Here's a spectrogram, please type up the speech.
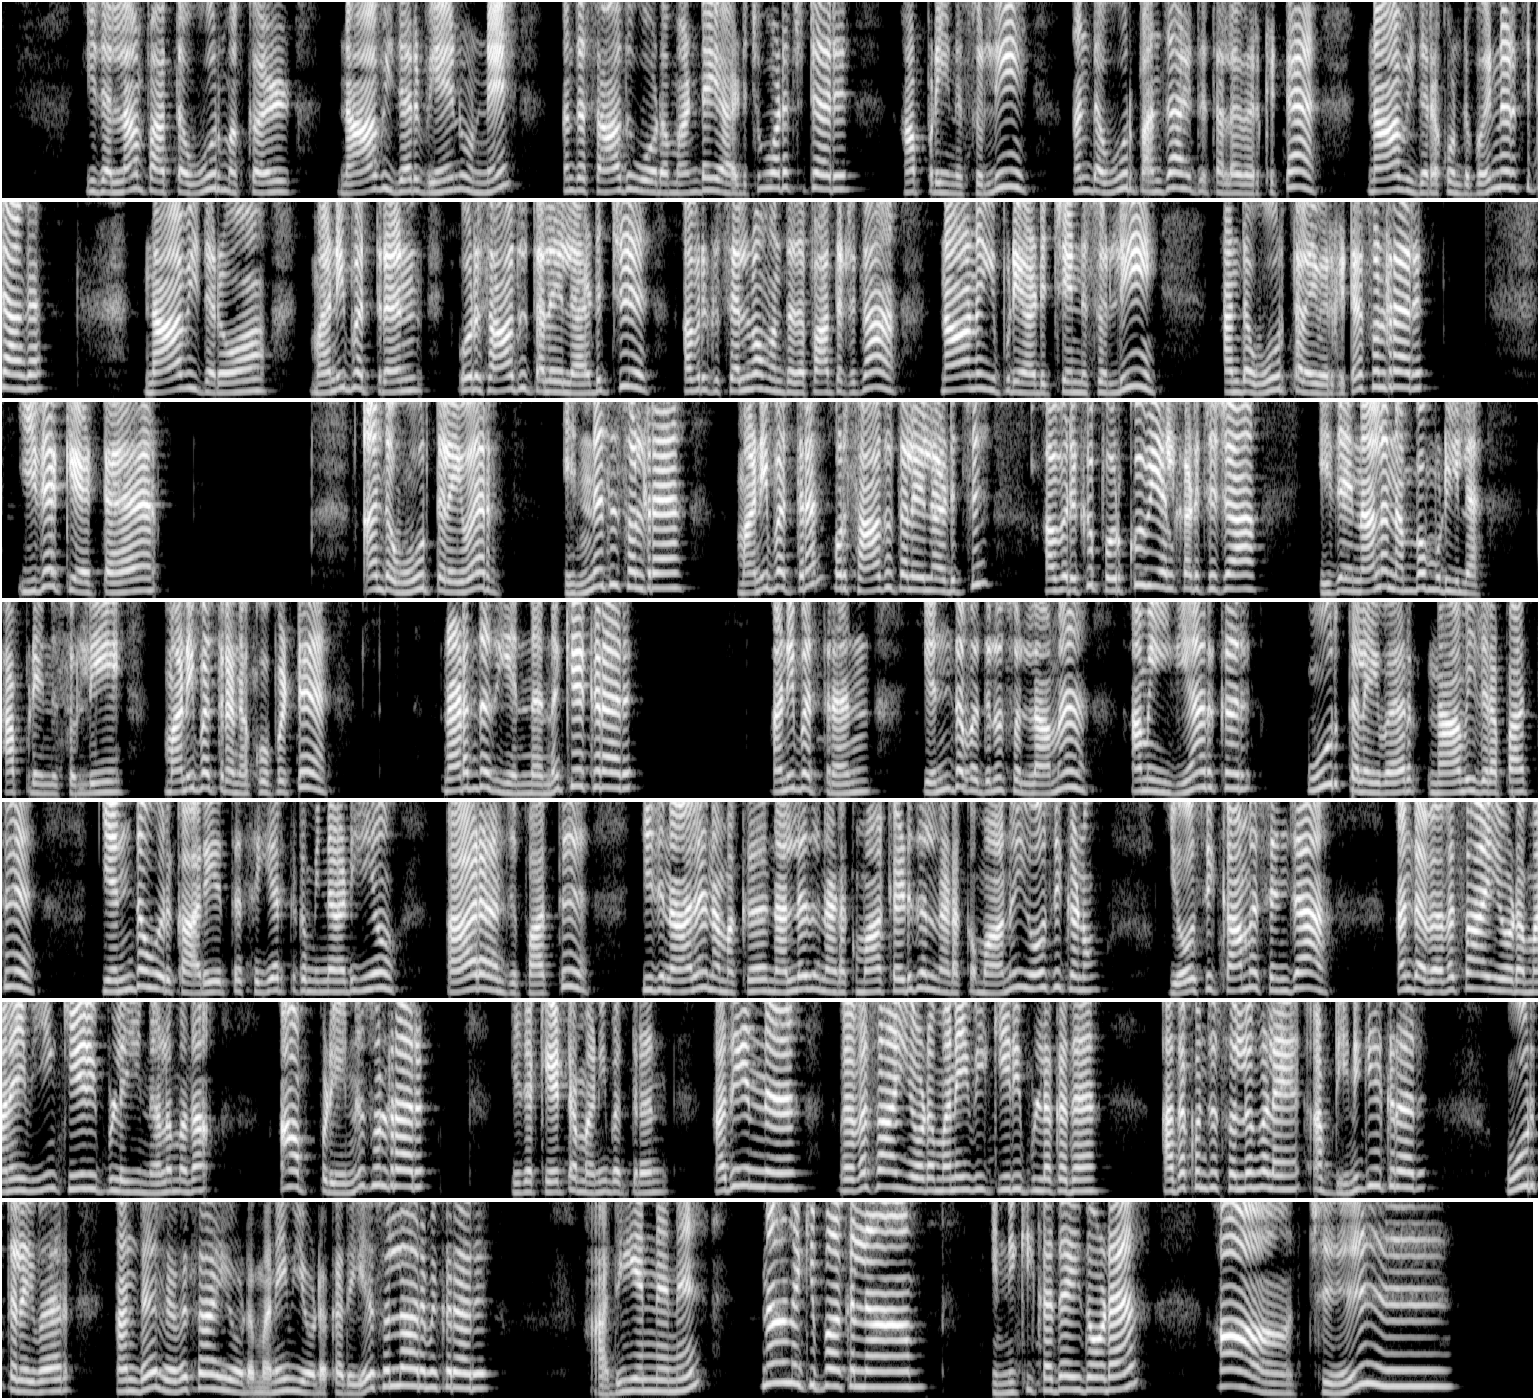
இதெல்லாம் பார்த்த ஊர் மக்கள் நாவிதர் வேணும்னே அந்த சாதுவோட மண்டையை அடித்து உடச்சிட்டாரு அப்படின்னு சொல்லி அந்த ஊர் பஞ்சாயத்து தலைவர்கிட்ட நாவிதரை கொண்டு போய் நிறுத்திட்டாங்க. நாவிதரும் மணிபத்ரன் ஒரு சாது தலையில் அடித்து அவருக்கு செல்வம் வந்ததை பார்த்துட்டு தான் நானும் இப்படி அடித்தேன்னு சொல்லி அந்த ஊர் தலைவர்கிட்ட சொல்கிறாரு இதை கேட்ட அந்த ஊர் தலைவர் என்னது சொல்கிற மணிபத்ரன் ஒரு சாது தலையில் அடித்து அவருக்கு பொற்குவியல் கிடச்சிச்சா? இதை என்னால் நம்ப முடியல அப்படின்னு சொல்லி மணிபத்ரனை கூப்பிட்டு நடந்தது என்னன்னு கேட்குறாரு மணிபத்ரன் எந்த பதிலும் சொல்லாமல் அமைதியாக இருக்கார். ஊர் தலைவர் நாவிதரை பார்த்து எந்த ஒரு காரியத்தை செய்யறதுக்கு முன்னாடியும் ஆராய்ஞ்சு பார்த்து இதனால நமக்கு நல்லது நடக்குமா கெடுதல் நடக்குமான்னு யோசிக்கணும். யோசிக்காமல் செஞ்சால் அந்த விவசாயியோட மனைவியும் கீரிப்பிள்ளையின் நிலமை தான் அப்படின்னு சொல்கிறாரு இதை கேட்ட மணிபத்ரன் அது என்ன? விவசாயியோட மனைவி கீரிப்புள்ள கதை? அதை கொஞ்சம் சொல்லுங்களேன் அப்படின்னு கேட்குறாரு ஊர் தலைவர் அந்த விவசாயியோட மனைவியோட கதையை சொல்ல ஆரம்பிக்கிறாரு. அது என்னன்னு நாளைக்கு பார்க்கலாம் இன்னைக்கு கதை இதோட ஆச்சு.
